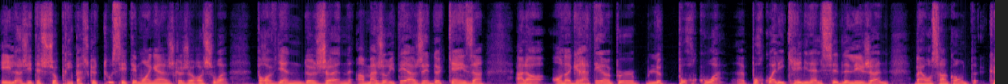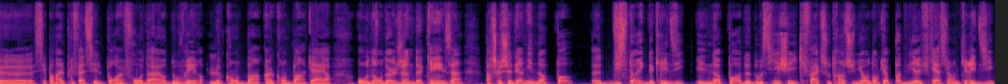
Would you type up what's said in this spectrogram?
Et là, j'étais surpris parce que tous ces témoignages que je reçois proviennent de jeunes en majorité âgés de 15 ans. Alors, on a gratté un peu le pourquoi, euh, pourquoi les criminels ciblent les jeunes. Ben, on se rend compte que c'est pas mal plus facile pour un fraudeur d'ouvrir le compte un compte bancaire au nom d'un jeune de 15 ans parce que ce dernier n'a pas euh, d'historique de crédit. Il n'a pas de dossier chez Equifax ou TransUnion, donc il n'y a pas de vérification de crédit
